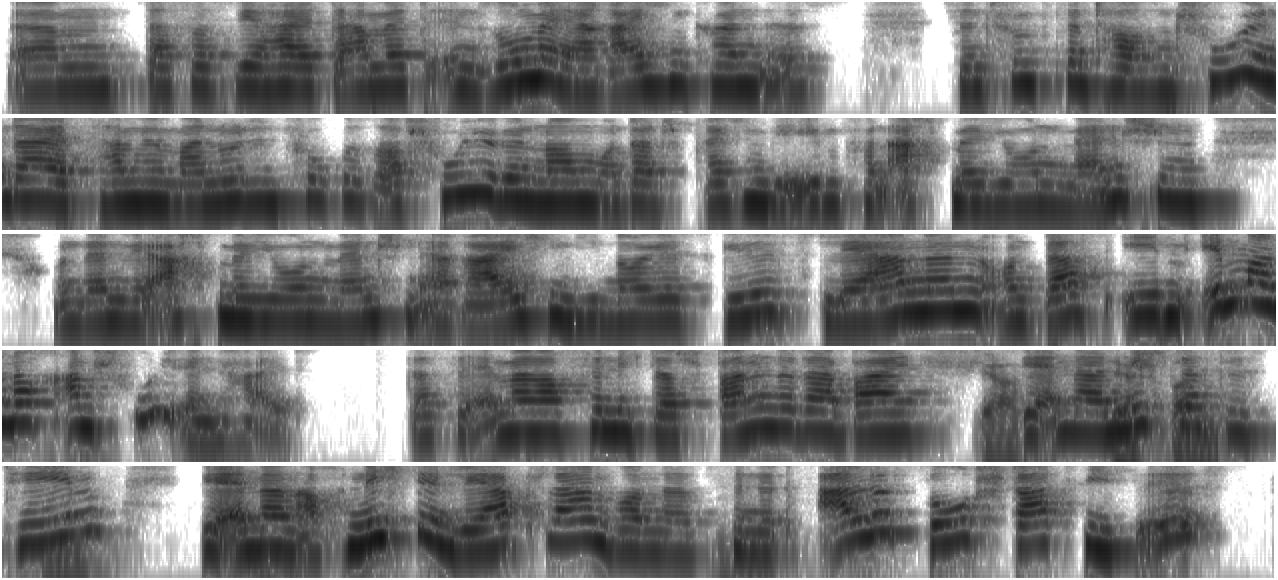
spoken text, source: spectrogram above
ähm, das, was wir halt damit in Summe erreichen können, ist, sind 15.000 Schulen da. Jetzt haben wir mal nur den Fokus auf Schule genommen und dann sprechen wir eben von 8 Millionen Menschen. Und wenn wir 8 Millionen Menschen erreichen, die neue Skills lernen und das eben immer noch am Schulinhalt, das ist ja immer noch, finde ich, das Spannende dabei. Ja, wir ändern nicht spannend. das System, wir ändern auch nicht den Lehrplan, sondern es findet alles so statt, wie es ist.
